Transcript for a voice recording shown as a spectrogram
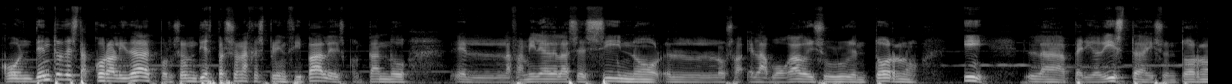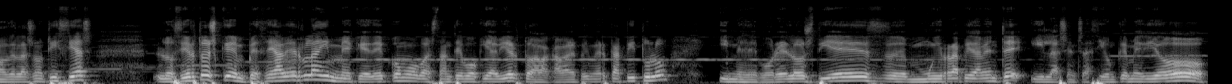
con dentro de esta coralidad, porque son 10 personajes principales contando la familia del asesino, el, abogado y su entorno y la periodista y su entorno de las noticias, lo cierto es que empecé a verla y me quedé como bastante boquiabierto al acabar el primer capítulo y me devoré los 10 eh, muy rápidamente y la sensación que me dio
